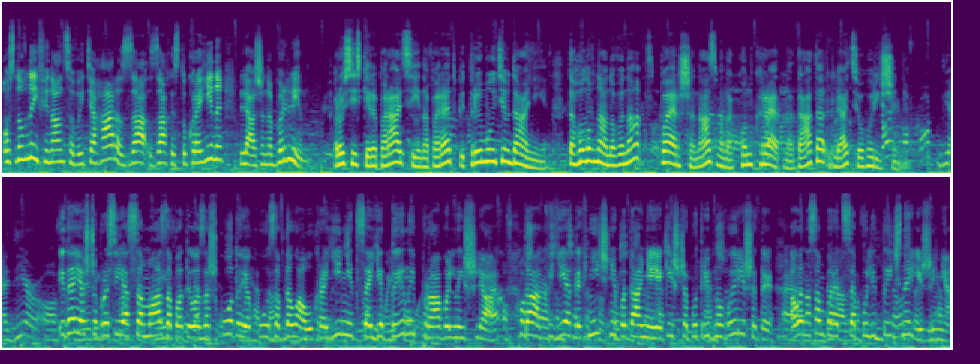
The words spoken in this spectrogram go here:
основний фінансовий тягар за захист України ляже на Берлін. Російські репарації наперед підтримують і в Данії. Та головна новина вперше названа конкретна дата для цього рішення. Ідея, щоб Росія сама заплатила за шкоду, яку завдала Україні, це єдиний правильний шлях. Так, є технічні питання, які ще потрібно вирішити, але насамперед це політичне рішення.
